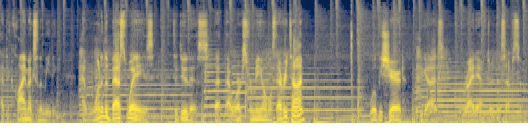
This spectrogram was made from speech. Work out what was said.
at the climax of the meeting. And one of the best ways to do this that, that works for me almost every time will be shared with you guys right after this episode.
